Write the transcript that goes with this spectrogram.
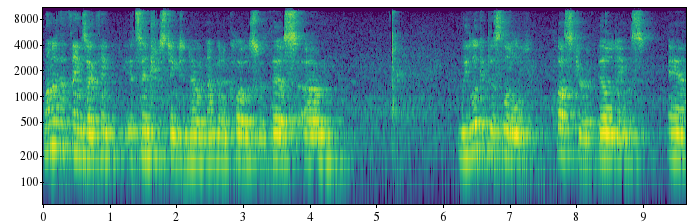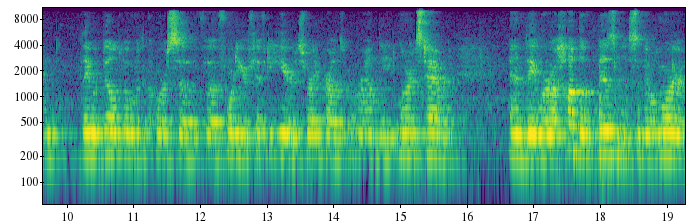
One of the things I think it's interesting to note, and I'm going to close with this, um, we look at this little cluster of buildings, and they were built over the course of uh, 40 or 50 years, right across around the Lawrence Tavern. And they were a hub of business, and there were more,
